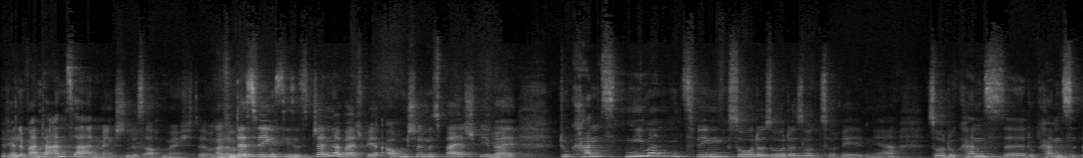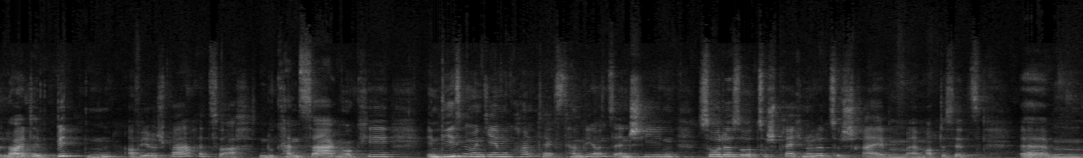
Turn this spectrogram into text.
relevante Anzahl an Menschen das auch möchte. Und, also, und deswegen ist dieses Gender-Beispiel auch ein schönes Beispiel, ja. weil du kannst niemanden zwingen, so oder so oder so zu reden. Ja? So, du kannst, äh, du kannst Leute bitten, auf ihre Sprache zu achten. Du kannst sagen, okay, in diesem und jenem Kontext haben wir uns entschieden, so oder so zu sprechen oder zu schreiben. Ähm, ob das jetzt ähm,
